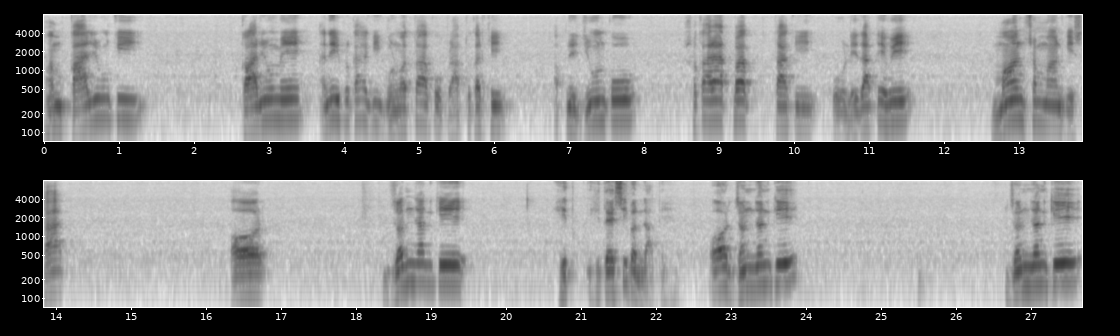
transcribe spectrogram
हम कार्यों की, कार्यों में अनेक प्रकार की गुणवत्ता को प्राप्त करके अपने जीवन को सकारात्मकता की ओर ले जाते हुए मान सम्मान के साथ और जन जन के हित, हितैषी बन जाते हैं। और जन जन के जन जन के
